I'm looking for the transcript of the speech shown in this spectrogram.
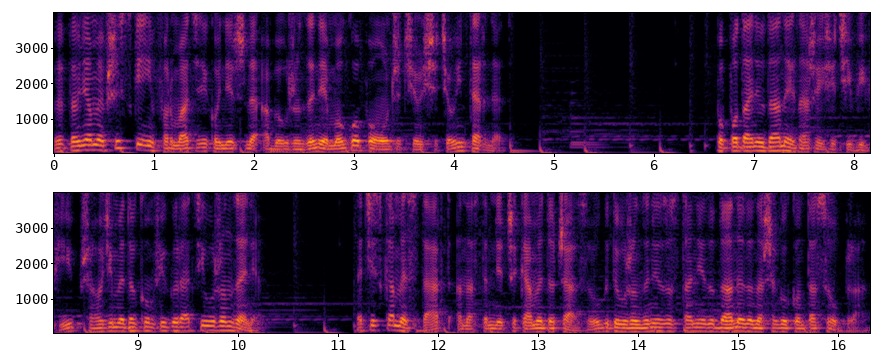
Wypełniamy wszystkie informacje konieczne, aby urządzenie mogło połączyć się z siecią internet. Po podaniu danych naszej sieci Wi-Fi przechodzimy do konfiguracji urządzenia. Naciskamy Start, a następnie czekamy do czasu, gdy urządzenie zostanie dodane do naszego konta Supla.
